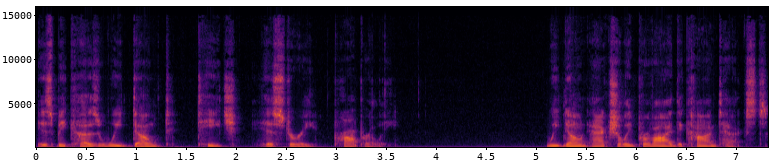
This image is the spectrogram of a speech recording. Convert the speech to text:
is because we don't teach history properly. We don't actually provide the context.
